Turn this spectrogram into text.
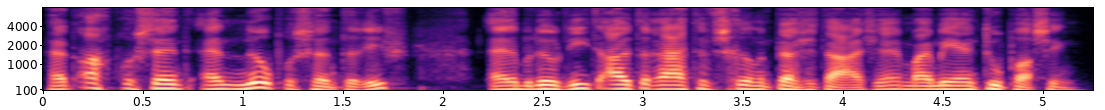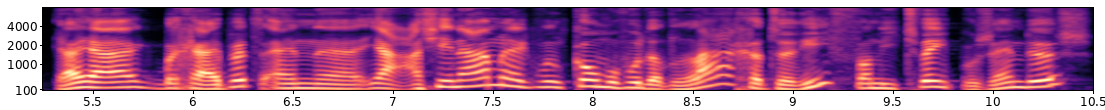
het 8% en 0% tarief? En dat bedoelt niet uiteraard de verschillende percentage, maar meer een toepassing. Ja, ja, ik begrijp het. En uh, ja, als je in aanmerking wilt komen voor dat lage tarief van die 2% dus,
